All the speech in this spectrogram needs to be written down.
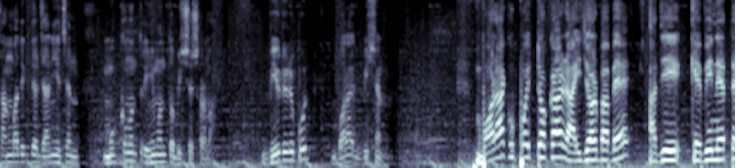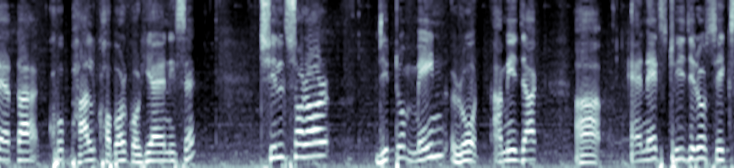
সাংবাদিকদের জানিয়েছেন মুখ্যমন্ত্রী হিমন্ত বিশ্ব শর্মা। বিউটি রিপোর্ট, বরাক বিশন বরাক উপত্যকাৰ ৰাইজৰ বাবে আজি কেবিনেটে এটা খুব ভালো খবৰ কঢ়িয়াই আনিছে। শিলচৰৰ যিটো মেইন ৰোড আমি যাক N H three zero' six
